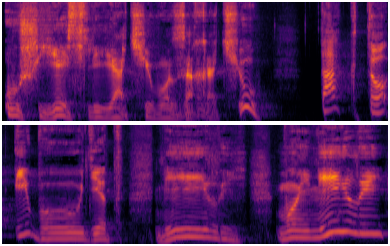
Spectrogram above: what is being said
уж если я чего захочу, так то и будет. Милый, мой милый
